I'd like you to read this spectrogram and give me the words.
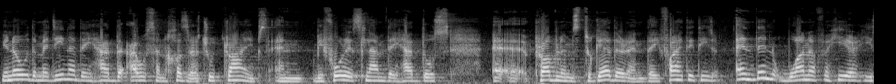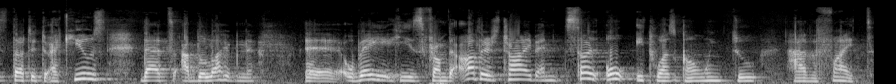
You know, the Medina, they had the Aus and Khazraj two tribes, and before Islam, they had those uh, uh problems together and they fight it. And then one of here, he started to accuse that Abdullah ibn uh, Ubay, he's from the other tribe, and started, oh, it was going to have a fight.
